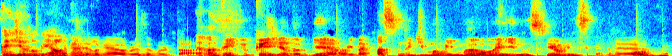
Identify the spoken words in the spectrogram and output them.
Cães de Aluguel, Cães de né? aluguel, Reservoir Dogs. Ela vem do Cães de Aluguel e vai passando de mão em mão aí nos filmes, cara. É. Porra.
